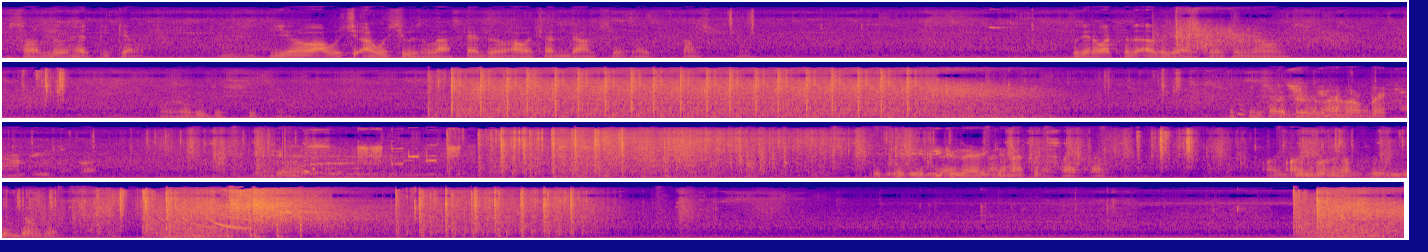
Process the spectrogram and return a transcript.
I saw a little head peek out. Yo, I wish I wish he was the last guy, bro. I would try to bounce it, like it. We gotta watch for the other guys coming from gnomes. Already just shoot them. We can try to bait him Yeah, we're breaking beat. Yes. If, if, you do that again, I could snipe him. I'm running up to the building.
